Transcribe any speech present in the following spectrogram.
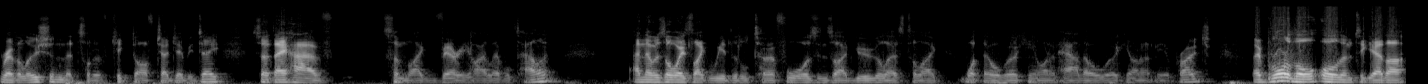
revolution that sort of kicked off ChatGPT. So they have some like very high level talent. And there was always like weird little turf wars inside Google as to like what they were working on and how they were working on it and the approach. They brought all, all of them together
